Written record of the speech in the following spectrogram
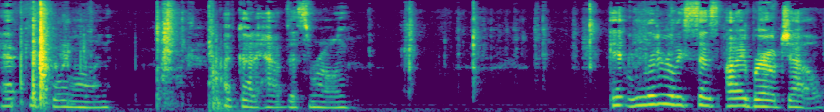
heck is going on? I've got to have this wrong. It literally says eyebrow gel.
